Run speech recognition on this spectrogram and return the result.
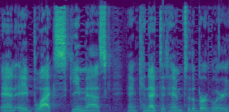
and a black ski mask and connected him to the burglary.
